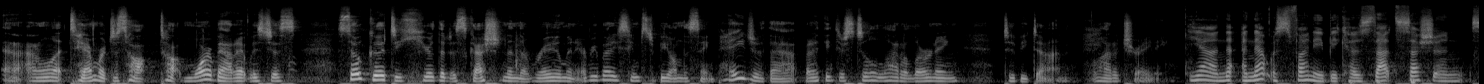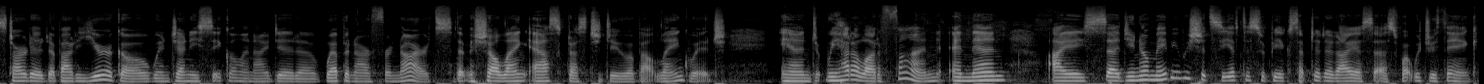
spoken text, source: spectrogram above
And I don't let Tamara just talk talk more about it. It was just so good to hear the discussion in the room, and everybody seems to be on the same page of that. But I think there's still a lot of learning to be done, a lot of training. Yeah, and and that was funny because that session started about a year ago when Jenny Siegel and I did a webinar for NRRTS that Michelle Lange asked us to do about language. And we had a lot of fun. And then I said, you know, maybe we should see if this would be accepted at ISS. What would you think?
